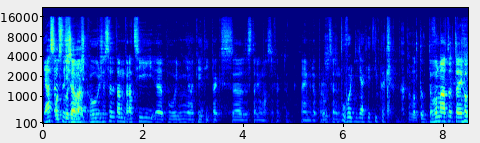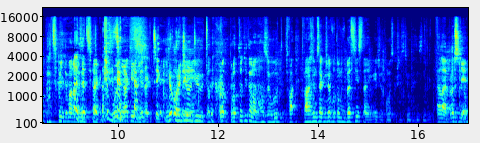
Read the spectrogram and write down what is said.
Já jsem slyšel, Vašku, že se tam vrací eh, původní nějaký týpek z, ze starého Mass Effectu. Nevím, kdo, producent. Původní nějaký týpek. On to, To on má, to, to je jeho pracovní doma na vizice, jako původní nějaký týpek. The to original dude. To, pro, proto ti to nadhazuju, Tva, tvářím se jako, že o tom vůbec nic nevím, i když o tom ve skutečnosti vůbec nic nevím. Hele, To prostě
